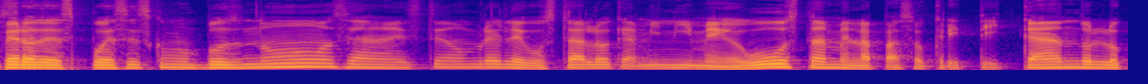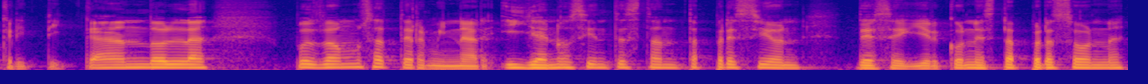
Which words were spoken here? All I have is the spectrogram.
pero después es como, pues no, o sea, a este hombre le gusta algo que a mí ni me gusta, me la paso criticándolo, criticándola pues vamos a terminar y ya no sientes tanta presión de seguir con esta persona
